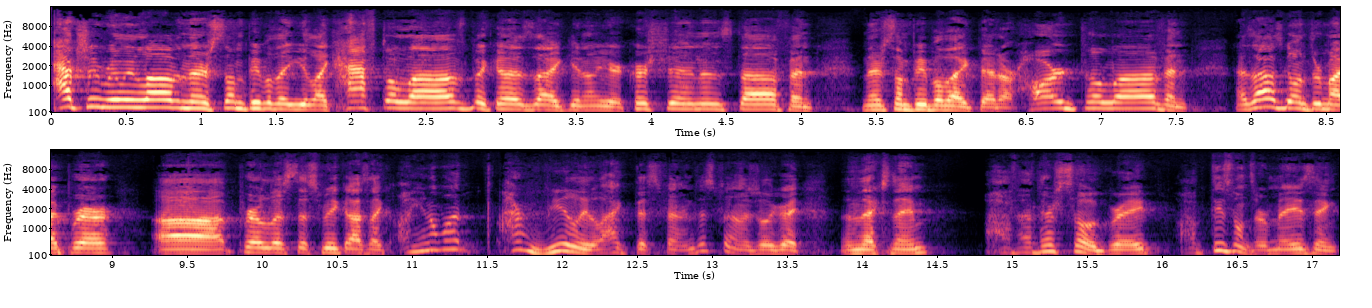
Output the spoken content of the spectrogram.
actually really love, and there's some people that you like have to love because like you know you're a Christian and stuff, and, and there's some people like that are hard to love. And as I was going through my prayer uh, prayer list this week, I was like, oh, you know what? I really like this family. This family is really great. The next name, oh, they're so great. Oh, these ones are amazing.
